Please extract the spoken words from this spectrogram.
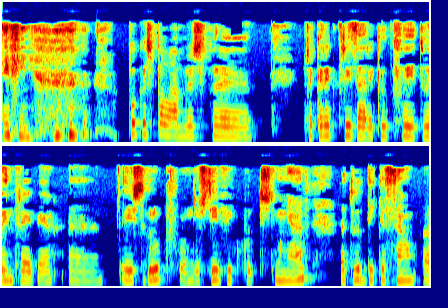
enfim, poucas palavras para, para caracterizar aquilo que foi a tua entrega a, a este grupo, onde eu estive e que pude testemunhar, a tua dedicação, a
